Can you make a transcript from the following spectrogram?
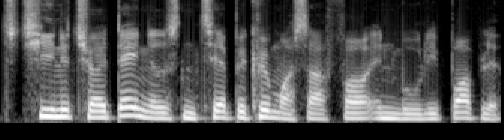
Tine Choi Danielsen til at bekymre sig for en mulig boble.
